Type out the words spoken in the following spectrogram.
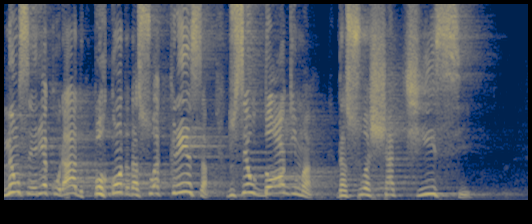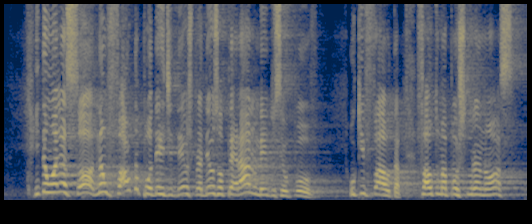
não seria curado por conta da sua crença, do seu dogma, da sua chatice. Então, olha só, não falta poder de Deus para Deus operar no meio do seu povo. O que falta? Falta uma postura nossa,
